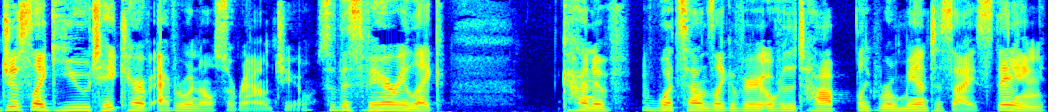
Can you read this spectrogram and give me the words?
just like you take care of everyone else around you. So, this very, like, kind of what sounds like a very over the top, like, romanticized thing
